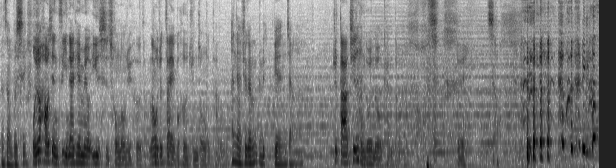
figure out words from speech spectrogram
那真的不行。我就好险自己那天没有一时冲动去喝汤，然后我就再也不喝军中的汤了。那、你要去跟别人讲啊？就大，其实很多人都有看到了。对，操！你刚刚是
